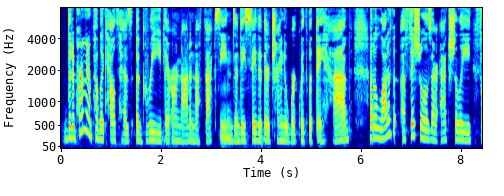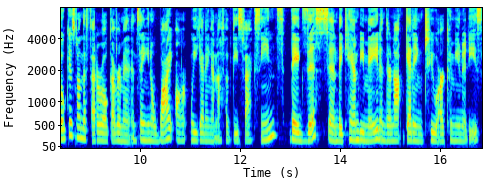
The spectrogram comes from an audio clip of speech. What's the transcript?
The Department of Public Health has agreed there are not enough vaccines, and they say that they're trying to work with what they have. But a lot of officials are actually focused on the federal government and saying, you know, why aren't we getting enough of these vaccines? They exist and they can be made, and they're not getting to our communities.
